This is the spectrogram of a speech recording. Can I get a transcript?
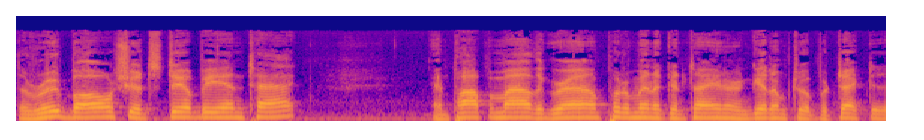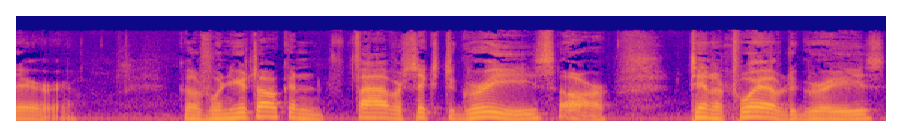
the root ball should still be intact and pop them out of the ground, put them in a container, and get them to a protected area. Because when you're talking five or six degrees, or ten or twelve degrees,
